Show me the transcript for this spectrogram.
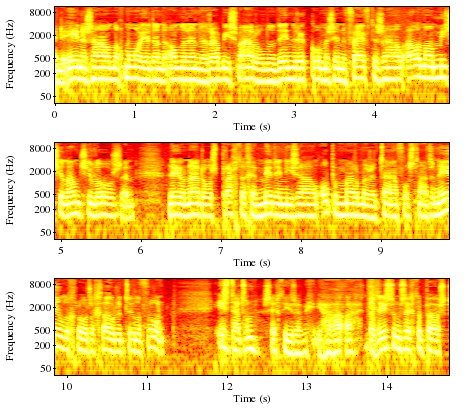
En de ene zaal nog mooier dan de andere. En de rabbi zwaar onder de indruk. Komen ze in de vijfde zaal. Allemaal Michelangelo's en Leonardo's prachtig. En midden in die zaal op een marmeren tafel staat een hele grote gouden telefoon. Is dat hem? zegt die rabbi. Ja, dat is hem, zegt de paus.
